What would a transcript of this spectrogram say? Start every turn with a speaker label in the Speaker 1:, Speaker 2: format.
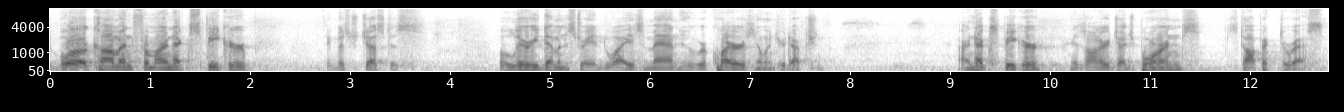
Speaker 1: To borrow a comment from our next speaker, I think Mr. Justice O'Leary demonstrated why he's a man who requires no introduction. Our next speaker is Honored Judge Borins. His topic, duress.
